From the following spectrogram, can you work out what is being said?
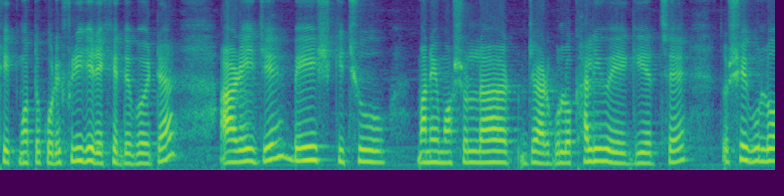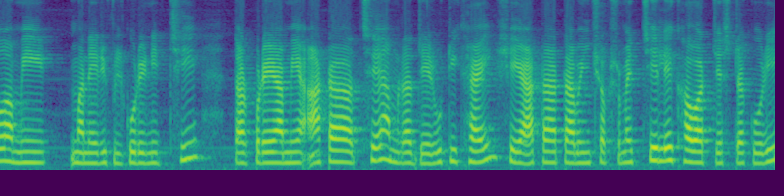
ঠিক মতো করে ফ্রিজে রেখে দেবো এটা। আর এই যে বেশ কিছু মানে মশলার জারগুলো খালি হয়ে গিয়েছে, তো সেগুলো আমি মানে রিফিল করে নিচ্ছি। তারপরে আমি আটা আছে, আমরা যে রুটি খাই, সেই আটাটা আমি সবসময় চেলে খাওয়ার চেষ্টা করি।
